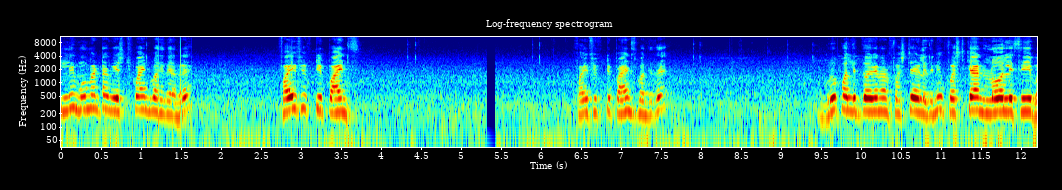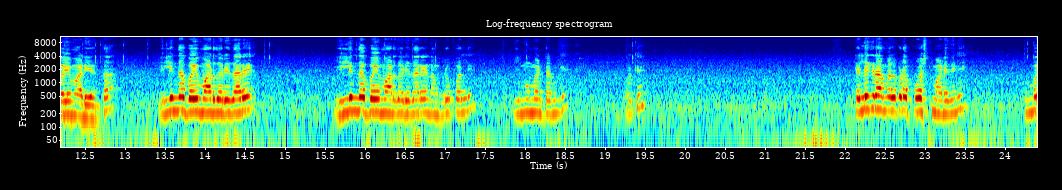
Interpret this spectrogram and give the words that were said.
ಇಲ್ಲಿ ಮೂಮೆಂಟಮ್ ಎಷ್ಟು ಪಾಯಿಂಟ್ ಬಂದಿದೆ ಅಂದರೆ five fifty points five fifty points ಬಂದಿದೆ. ಗ್ರೂಪಲ್ಲಿದ್ದಾಗ ನಾನು ಫಸ್ಟೇ ಹೇಳಿದ್ದೀನಿ. ಫಸ್ಟ್ ಕ್ಯಾಂಡ್ ಲೋ ಸಿ ಬೈ ಮಾಡಿ ಅಂತ. ಇಲ್ಲಿಂದ ಬೈ ಮಾಡಿದವರಿದ್ದಾರೆ ಇಲ್ಲಿಂದ ಬೈ ಮಾಡಿದವರಿದ್ದಾರೆ ನಮ್ಮ ಗ್ರೂಪಲ್ಲಿ ಈ ಮೂಮೆಂಟಮ್ಗೆ ಓಕೆ ಟೆಲಿಗ್ರಾಮಲ್ಲಿ ಕೂಡ ಪೋಸ್ಟ್ ಮಾಡಿದ್ದೀನಿ. ತುಂಬ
